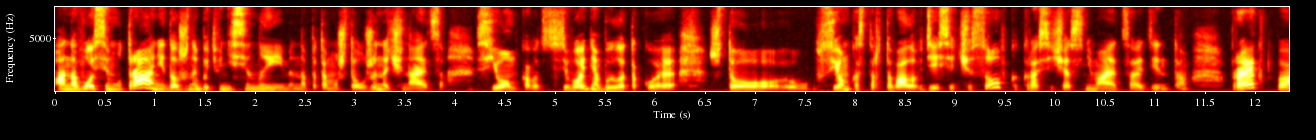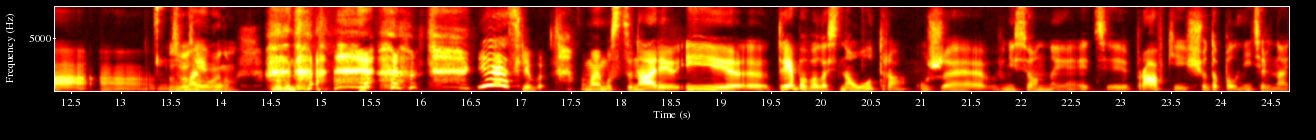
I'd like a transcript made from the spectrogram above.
а на 8 утра они должны быть внесены именно, потому что уже начинается съемка. Вот сегодня было такое, что съемка стартовала в 10 часов, как раз сейчас снимается один там проект по э, моему... Если бы по моему сценарию. И э, требовалось на утро уже внесенные эти правки, еще дополнительно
